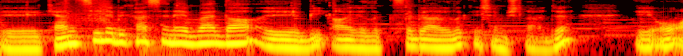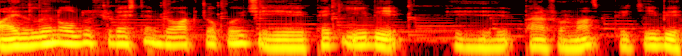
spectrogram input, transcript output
Ee, kendisiyle birkaç sene evvel daha e, bir ayrılık, kısa bir ayrılık yaşamışlardı. E, o ayrılığın olduğu süreçte Novak Djokovic e, pek iyi bir performans, pek iyi bir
